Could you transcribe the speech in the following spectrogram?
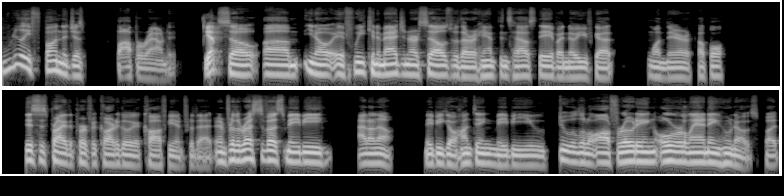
really fun to just bop around it. Yep. So, um, you know, if we can imagine ourselves with our Hamptons house, Dave, I know you've got one there, a couple. This is probably the perfect car to go get coffee in for that. And for the rest of us, maybe I don't know, maybe go hunting, maybe you do a little off roading, overlanding, who knows? But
